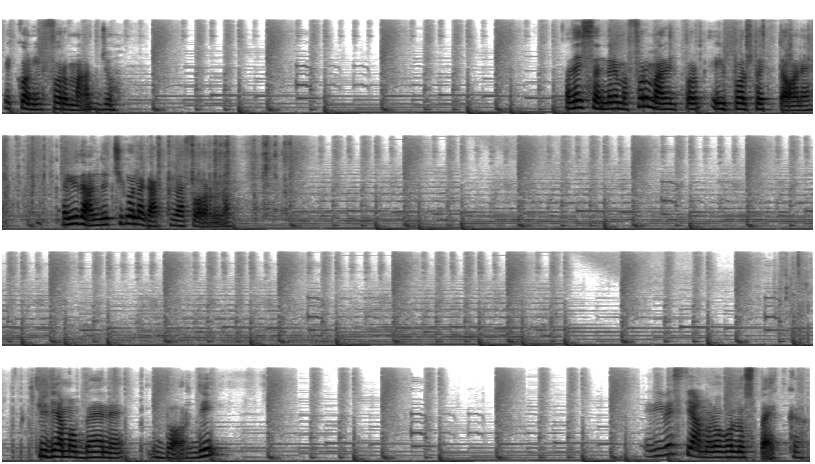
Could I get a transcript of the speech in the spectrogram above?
e con il formaggio. Adesso andremo a formare il, pol il polpettone, aiutandoci con la carta da forno. Chiudiamo bene i bordi e rivestiamolo con lo speck.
